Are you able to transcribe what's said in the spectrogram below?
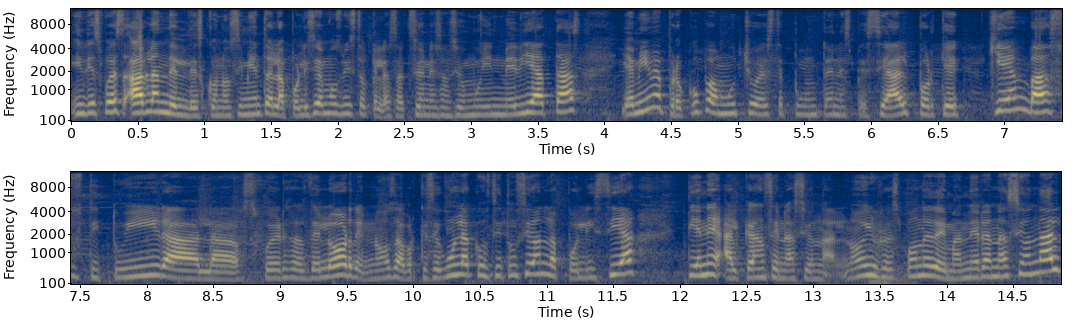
y después hablan del desconocimiento de la policía, hemos visto que las acciones han sido muy inmediatas y a mí me preocupa mucho este punto en especial porque ¿quién va a sustituir a las fuerzas del orden? ¿no? O sea, porque según la Constitución la policía tiene alcance nacional ¿no? y responde de manera nacional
